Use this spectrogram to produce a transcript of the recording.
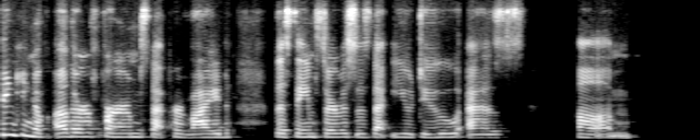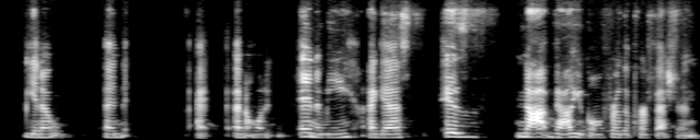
thinking of other firms that provide the same services that you do as um, you know an I, I don't want an enemy I guess is not valuable for the profession.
